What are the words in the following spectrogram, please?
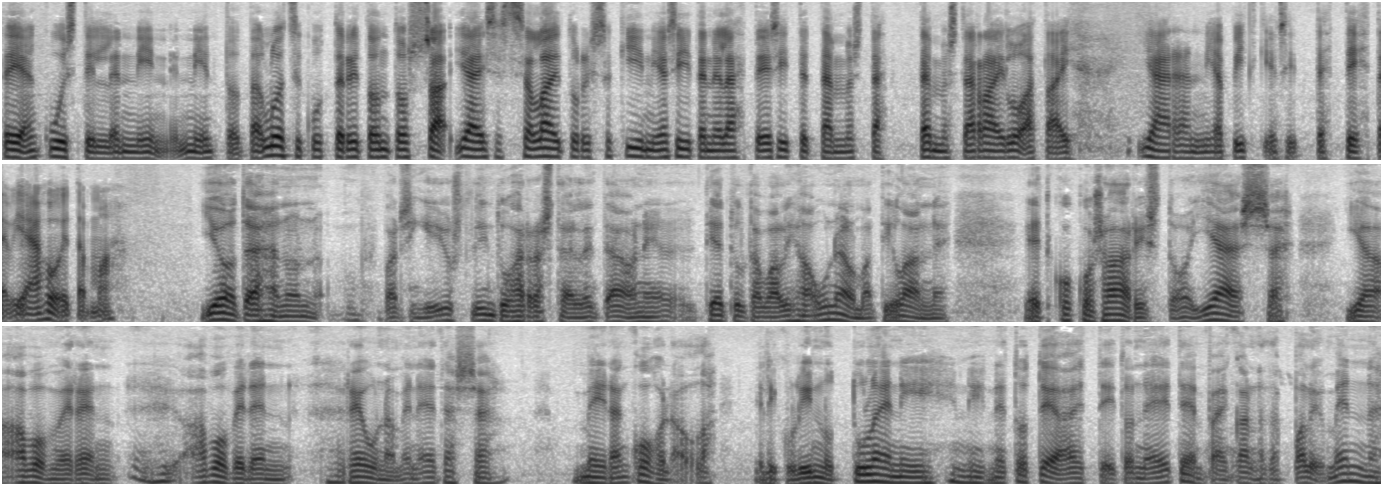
teidän kuistille, niin, niin tota, luotsikutterit on tuossa jäisessä laiturissa kiinni ja siitä ne lähtee sitten tämmöistä railua tai jääränniä pitkin sitten tehtäviä hoitamaan. Joo, tämähän on varsinkin just lintuharrastajille, tämä on tietyllä tavalla ihan unelmatilanne, että koko saaristo on jäässä ja avoveden, avoveden reuna menee tässä meidän kohdalla. Eli kun linnut tulee, niin, niin ne toteaa, että ei tuonne eteenpäin kannata paljon mennä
